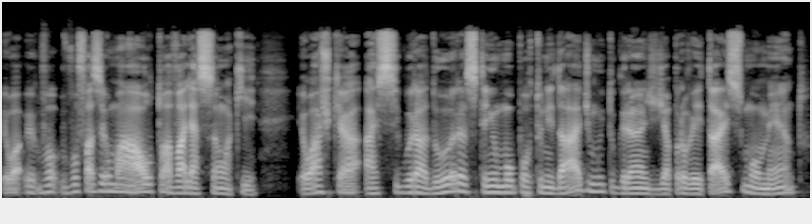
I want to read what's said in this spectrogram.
eu, eu vou, fazer uma autoavaliação aqui. Eu acho que a- as seguradoras têm uma oportunidade muito grande de aproveitar esse momento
